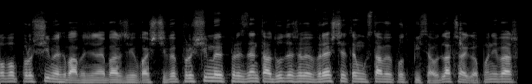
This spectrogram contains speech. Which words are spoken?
słowo prosimy chyba będzie najbardziej właściwe. Prosimy prezydenta Dudę, żeby wreszcie tę ustawę podpisał. Dlaczego? Ponieważ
